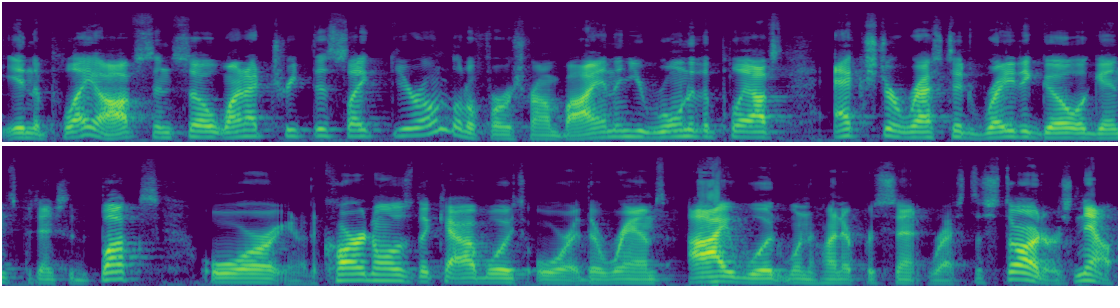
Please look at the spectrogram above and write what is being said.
in the playoffs, and so why not treat this like your own little first round bye, and then you roll into the playoffs extra rested, ready to go against potentially the Bucks or you know the Cardinals, the Cowboys, or the Rams. I would 100% rest the starters. Now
